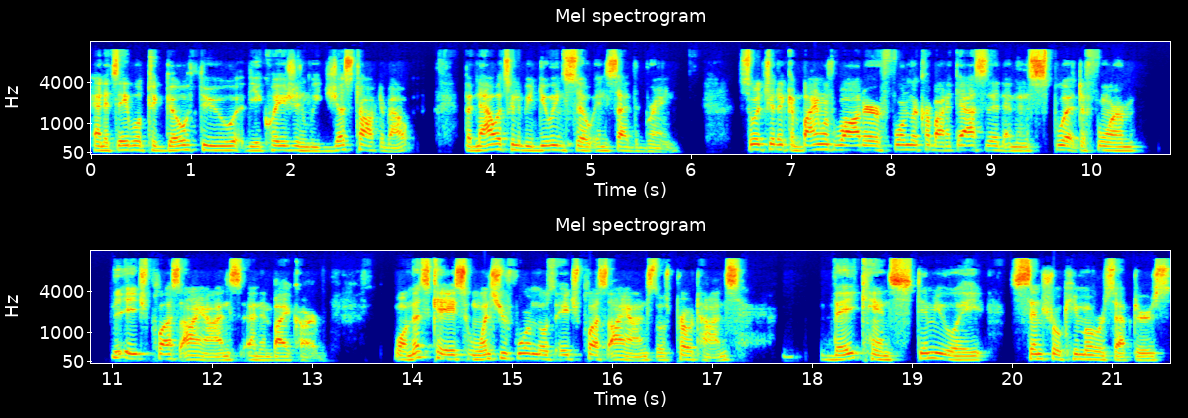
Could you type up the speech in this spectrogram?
and it's able to go through the equation we just talked about, but now it's going to be doing so inside the brain. So it's going to combine with water, form the carbonic acid, and then split to form the H plus ions and then bicarb. Well, in this case, once you form those H plus ions, those protons, they can stimulate central chemoreceptors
